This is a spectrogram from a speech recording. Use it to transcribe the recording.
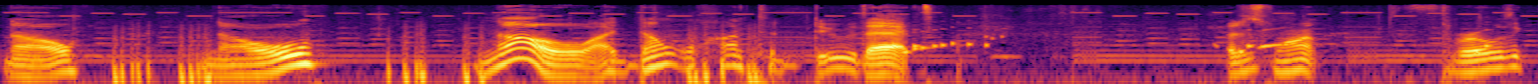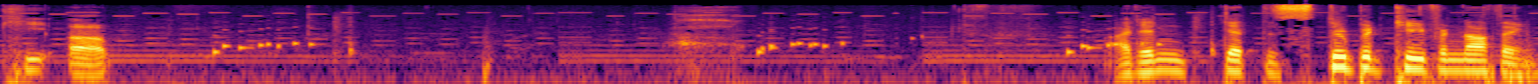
No. No. No, I don't want to do that. I just want throw the key up. I didn't get the stupid key for nothing.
